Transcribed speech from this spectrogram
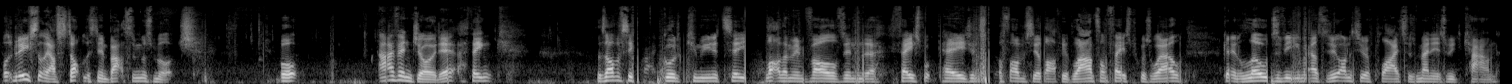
But recently, I've stopped listening back to them as much. But I've enjoyed it. I think there's obviously quite a good community. A lot of them involved in the Facebook page and stuff. Obviously, a lot of people aren't on Facebook as well. Getting loads of emails to do. Honestly, reply to as many as we can.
